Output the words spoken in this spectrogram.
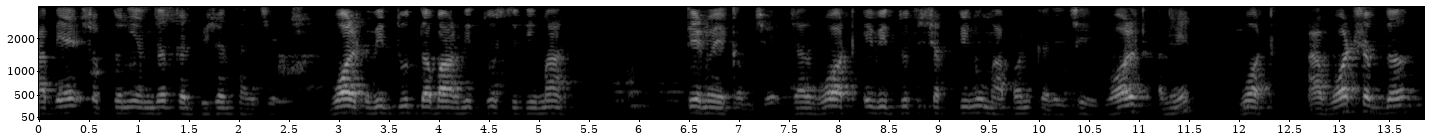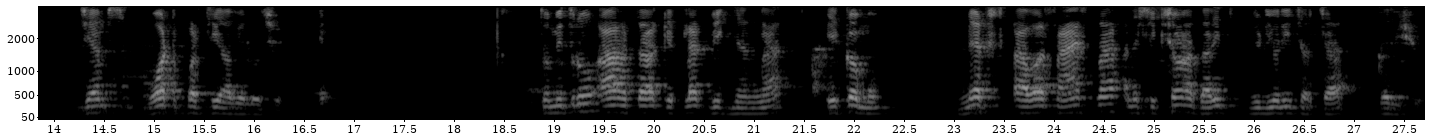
આ બે શબ્દોની અંદર કન્ફ્યુઝન થાય છે. વોલ્ટ વિદ્યુત દબાણ વિદ્યુત સ્થિતિમાન તેનો એકમ છે. જ્યારે વોટ એ વિદ્યુત શક્તિનું માપન કરે છે. વોલ્ટ અને વોટ. આ વોટ શબ્દ જેમ્સ વોટ પરથી આવેલો છે. તો મિત્રો, આ હતા કેટલાક વિજ્ઞાનના એકમો. નેક્સ્ટ આવા સાયન્સના અને શિક્ષણ આધારિત વિડીયોની ચર્ચા કરીશું.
